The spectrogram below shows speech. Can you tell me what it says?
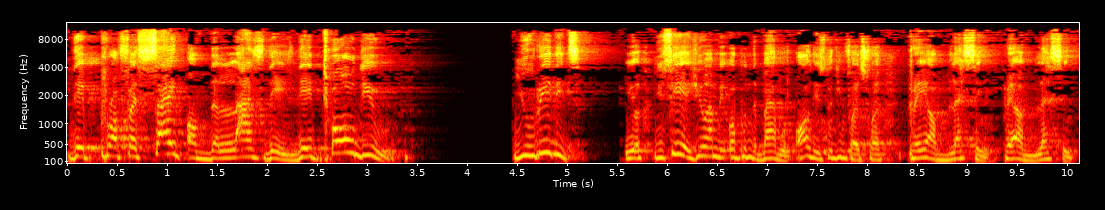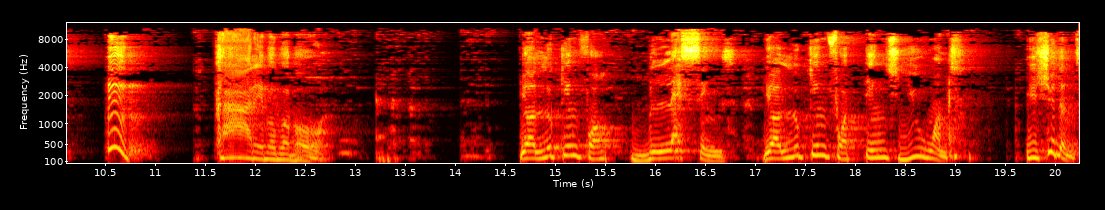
They prophesied of the last days. They told you. You read it. You, you see a human being open the Bible. All he's looking for is for prayer of blessing, prayer of blessing. Mm. You're looking for blessings. You're looking for things you want. You shouldn't.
